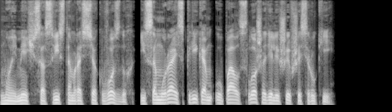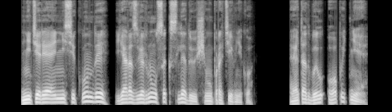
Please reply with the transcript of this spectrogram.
Мой меч со свистом рассек воздух, и самурай с криком упал с лошади, лишившись руки. Не теряя ни секунды, я развернулся к следующему противнику. Этот был опытнее,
